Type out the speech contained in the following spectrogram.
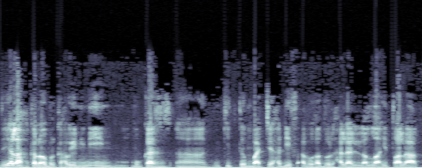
Yalah kalau berkahwin ini bukan uh, kita membaca hadis Abu Ghadul Halal lillahi talaq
